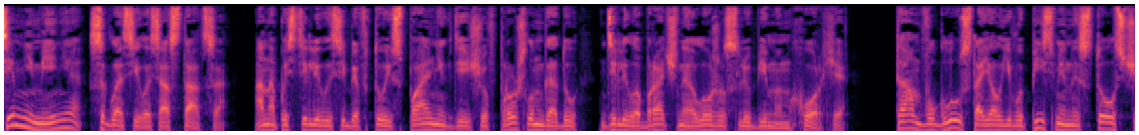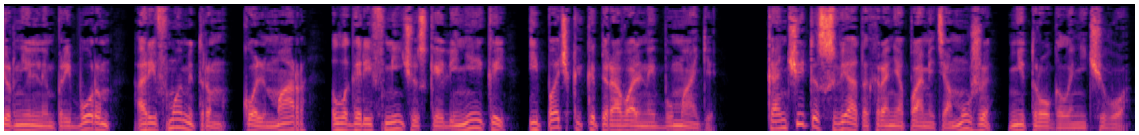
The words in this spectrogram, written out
Тем не менее, согласилась остаться. Она постелила себе в той спальне, где еще в прошлом году делила брачное ложе с любимым Хорхе. Там в углу стоял его письменный стол с чернильным прибором, арифмометром «Кольмар», логарифмической линейкой и пачкой копировальной бумаги. Кончита, свято храня память о муже, не трогала ничего.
